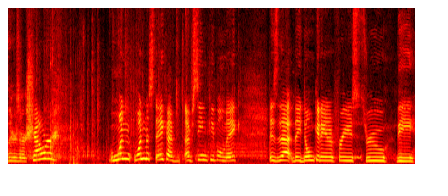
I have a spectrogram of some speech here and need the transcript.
There's our shower. One one mistake I've I've seen people make is that they don't get antifreeze through the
